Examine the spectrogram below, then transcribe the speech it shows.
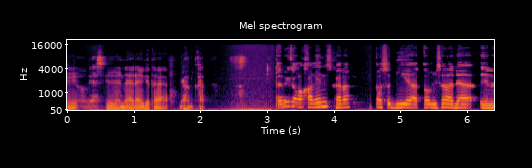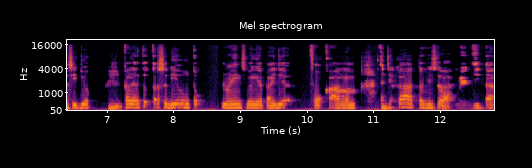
ayo gas dan akhirnya kita berangkat Tapi kalau kalian sekarang tersedia atau misalnya ada yang ngasih job, Hmm. kalian tuh tersedia untuk main sebagai apa aja? Vokal aja kah atau bisa Wah. main gitar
